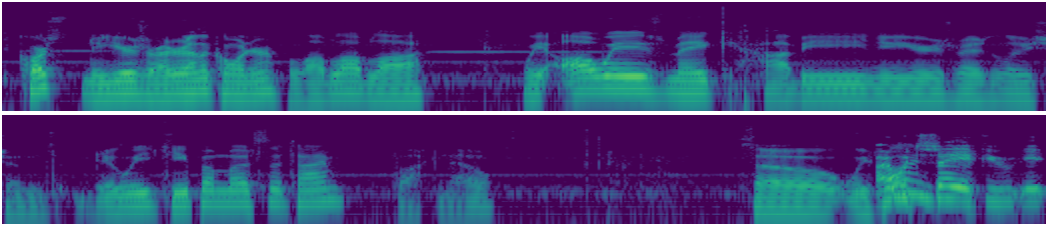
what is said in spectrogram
of course, New Year's right around the corner. Blah blah blah. We always make hobby New Year's resolutions. Do we keep them most of the time? Fuck no. So we. I would say if you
